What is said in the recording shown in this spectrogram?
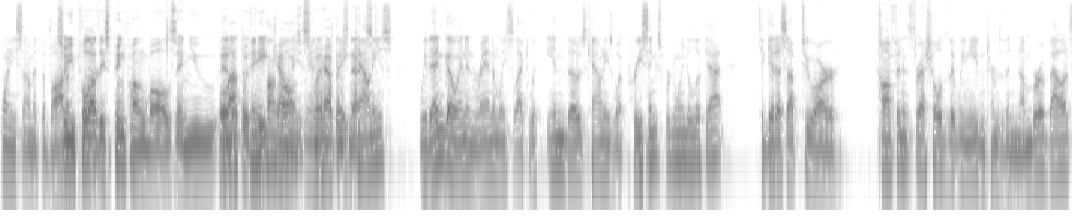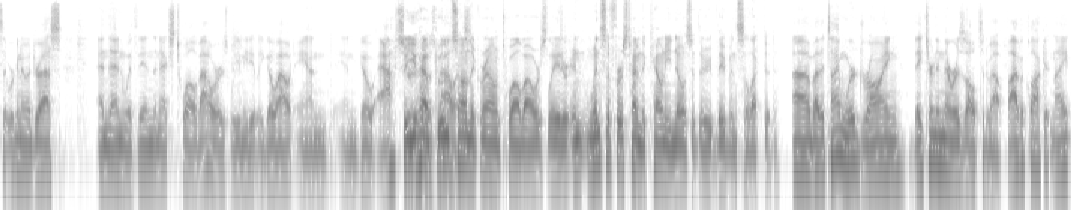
20 some at the bottom. So you pull out these ping pong balls and you pull end up with eight counties. What happens eight next? Counties. We then go in and randomly select within those counties what precincts we're going to look at to get us up to our confidence thresholds that we need in terms of the number of ballots that we're going to address. And then within the next 12 hours, we immediately go out and, and go after. So you have boots ballots. on the ground 12 hours later. And when's the first time the county knows that they've been selected? Uh, by the time we're drawing, they turn in their results at about 5 o'clock at night.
